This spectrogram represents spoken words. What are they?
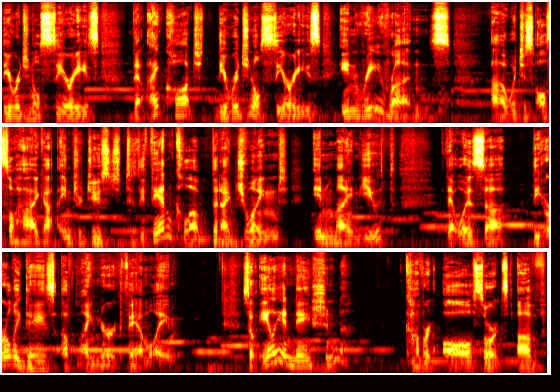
the original series, that I caught the original series in reruns. Uh, which is also how I got introduced to the fan club that I joined in my youth that was uh, the early days of my nerd family. So, Alien Nation covered all sorts of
